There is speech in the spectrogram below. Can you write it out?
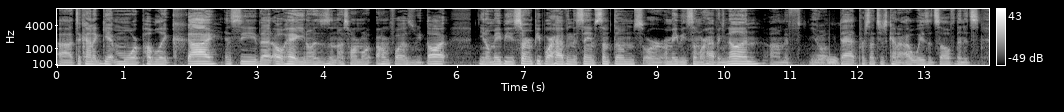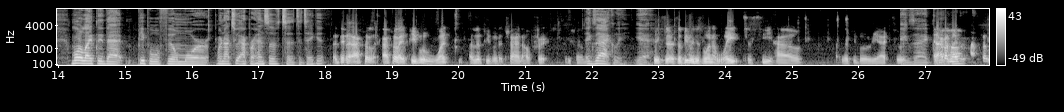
uh, to kind of get more public eye and see that oh hey you know this isn't as harmful harmful as we thought. You know maybe certain people are having the same symptoms or, or maybe some are having none. Um, if you know that percentage kind of outweighs itself, then it's more likely that people will feel more or not too apprehensive to, to take it. I think I feel like, I feel like people want other people to try it out first. You? Exactly. Yeah. So, so people just want to wait to see how other people react to it. Exactly. And I don't know. I feel,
